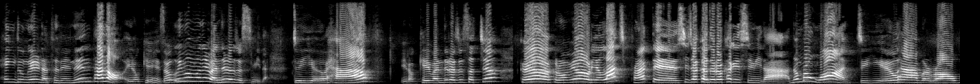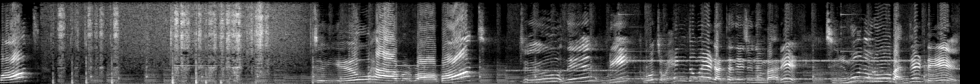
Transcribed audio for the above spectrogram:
행동을 나타내는 단어 이렇게 해서 의문문을 만들어줬습니다. Do you have 이렇게 만들어줬었죠? 그 그러면 우리 let's practice 시작하도록 하겠습니다. Number one, do you have a robot? Do you have a robot? Do는 우리 그렇죠 행동을 나타내주는 말을 질문으로 만들 때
